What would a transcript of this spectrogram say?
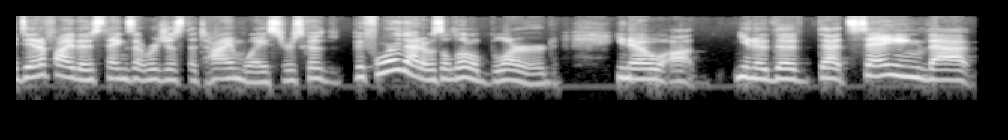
identify those things that were just the time wasters. Because before that, it was a little blurred. You know, uh, you know, the that saying that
